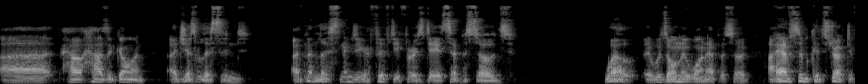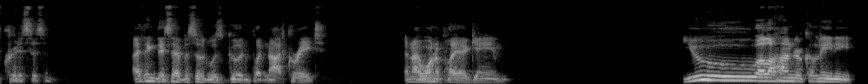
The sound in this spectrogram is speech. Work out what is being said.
Uh, how, how's it going? I just listened. I've been listening to your 51st Days episodes. Well, it was only one episode. I have some constructive criticism. I think this episode was good but not great. And I want to play a game. You, Alejandro Collini,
